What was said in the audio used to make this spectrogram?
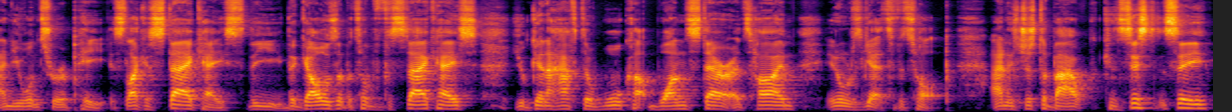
and you want to repeat. It's like a staircase. The, the goal's at the top of the staircase. You're going to have to walk up one stair at a time in order to get to the top. And it's just about consistency,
